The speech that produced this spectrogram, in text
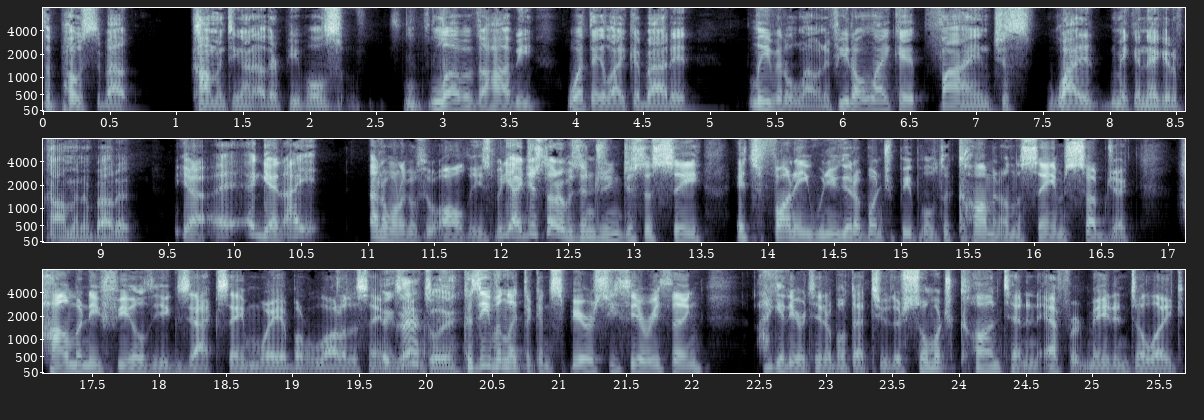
the posts about commenting on other people's love of the hobby, what they like about it. Leave it alone. If you don't like it, fine. Just why make a negative comment about it? Yeah, again, I I don't want to go through all these, but yeah, I just thought it was interesting just to see. It's funny when you get a bunch of people to comment on the same subject, how many feel the exact same way about a lot of the same things? Exactly. Because even like the conspiracy theory thing, I get irritated about that too. There's so much content and effort made into like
